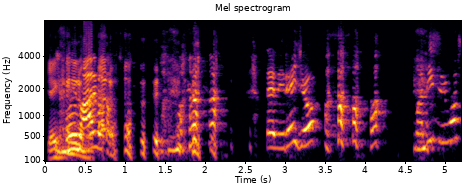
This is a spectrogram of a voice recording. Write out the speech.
y hay ingenieros muy malos. Te diré yo. Malísimos.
